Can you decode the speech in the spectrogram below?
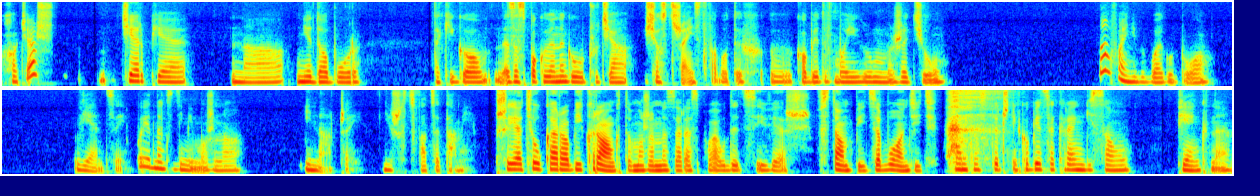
chociaż cierpię na niedobór takiego zaspokojonego uczucia siostrzeństwa, bo tych y, kobiet w moim życiu, no fajnie by było, jakby było więcej, bo jednak z nimi można inaczej niż z facetami. Przyjaciółka robi krąg, to możemy zaraz po audycji, wiesz, wstąpić, zabłądzić. Fantastycznie. Kobiece kręgi są piękne.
